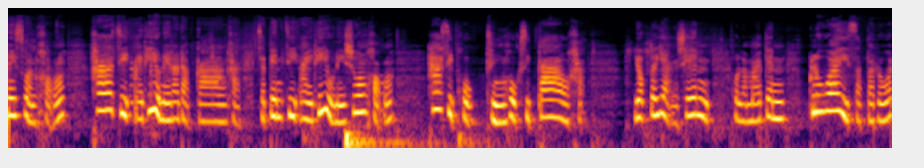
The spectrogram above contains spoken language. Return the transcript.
ในส่วนของค่า GI ที่อยู่ในระดับกลางค่ะ จะเป็น GI ที่อยู่ในช่วงของ 56ถึง69 ค่ะ ยกตัวอย่างเช่น ผลไม้เป็นกล้วย สับปะรด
